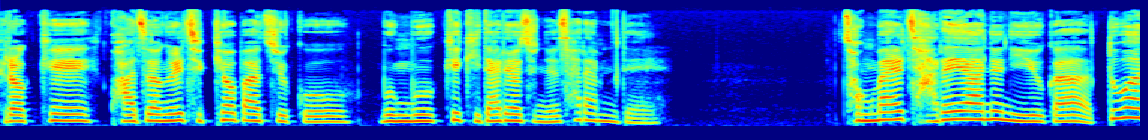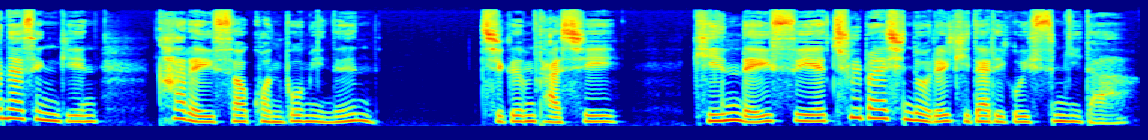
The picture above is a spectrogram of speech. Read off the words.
그렇게 과정을 지켜봐주고 묵묵히 기다려주는 사람들. 정말 잘해야 하는 이유가 또 하나 생긴 카 레이서 권보미는 지금 다시 긴 레이스의 출발 신호를 기다리고 있습니다.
